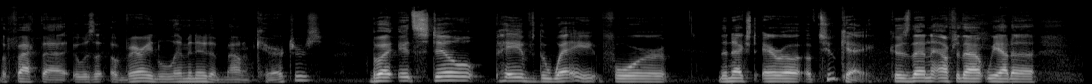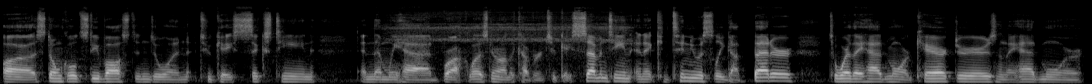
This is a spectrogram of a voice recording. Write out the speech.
the fact that it was a, a very limited amount of characters, but it still paved the way for the next era of 2K. Because then after that, we had a uh, Stone Cold Steve Austin doing 2K16, and then we had Brock Lesnar on the cover of 2K17, and it continuously got better to where they had more characters and they had more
